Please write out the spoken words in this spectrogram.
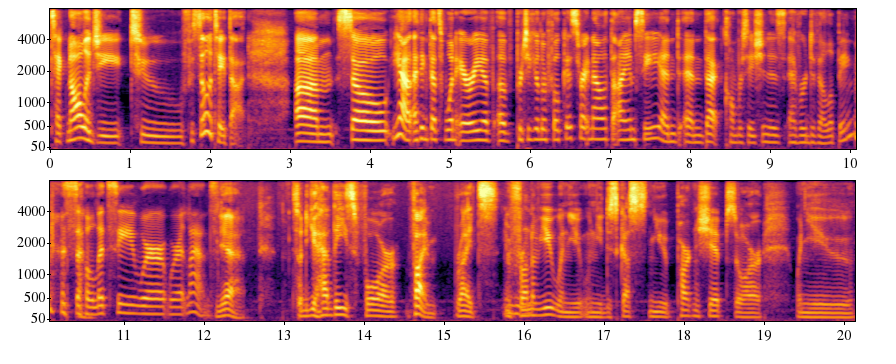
technology to facilitate that. Um, so yeah, I think that's one area of, of particular focus right now at the IMC, and and that conversation is ever developing. so let's see where where it lands. Yeah. So do you have these four, five rights in front of you when you when you discuss new partnerships or when you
